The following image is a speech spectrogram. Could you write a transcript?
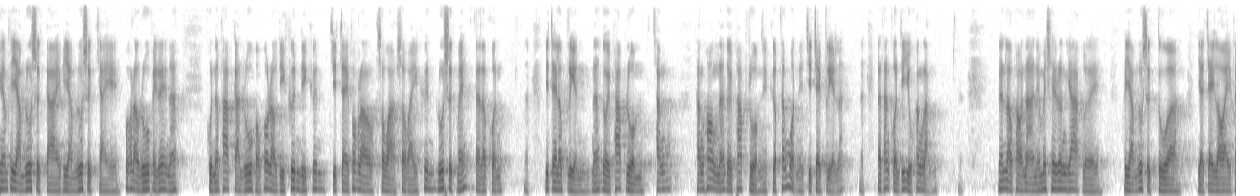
งั้นพยายามรู้สึกกายพยายามรู้สึกใจ พวกเรารู้ไปด้วยนะ คุณภาพการรู้ของพวกเราดีขึ้นดีขึ้น จิตใจพวกเราสว่างสวัยขึ้นรู้สึกไหมแต่ละคน จิตใจเราเปลี่ยนนะโดยภาพรวมทั้งทั้งห้องนะโดยภาพรวมเนี่ยเกือบทั้งหมดเนี่ยจิตใจเปลี่ยนแล้วนะแต่ทั้งคนที่อยู่ข้างหลังนั้นเราภาวนาเนี่ยไม่ใช่เรื่องยากเลย พยายามรู้สึกตัว อย่าใจลอยไป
